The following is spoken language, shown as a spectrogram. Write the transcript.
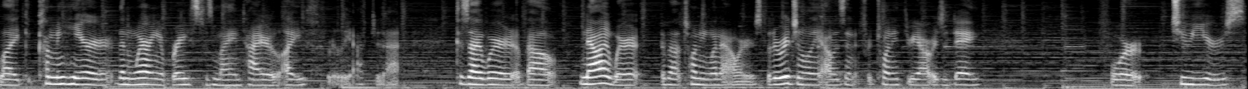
like coming here, then wearing a brace was my entire life really after that. Because I wear it about, now I wear it about 21 hours, but originally I was in it for 23 hours a day for two years.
